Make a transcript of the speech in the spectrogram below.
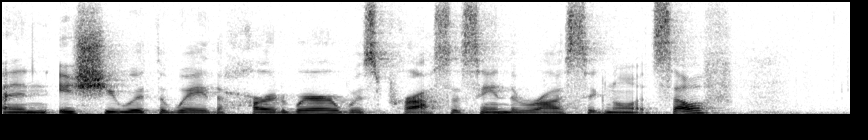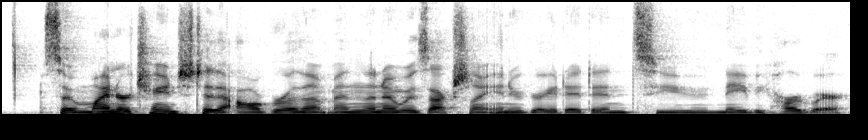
an issue with the way the hardware was processing the raw signal itself. So minor change to the algorithm, and then it was actually integrated into Navy hardware.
